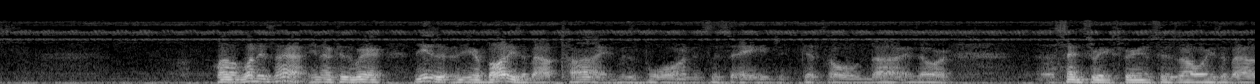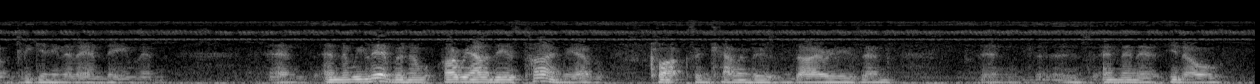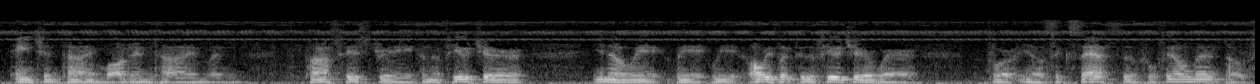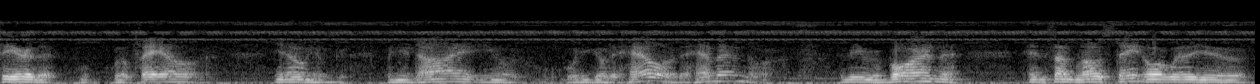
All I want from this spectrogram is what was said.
Well, what is that? You know, because we're these are your body's about time. Is born, it's this age, it gets old, dies, or uh, sensory experience is always about beginning and ending, and and and we live, and our reality is time. We have clocks and calendars and diaries, and and and then it, you know, ancient time, modern time, and past history, and the future you know, we, we, we always look to the future where for, you know, success and fulfillment or fear that will fail. You know, you, when you die, you will you go to hell or to heaven or be reborn in some low state or will you,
